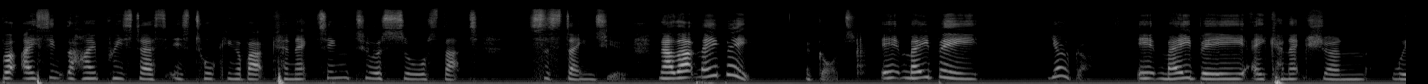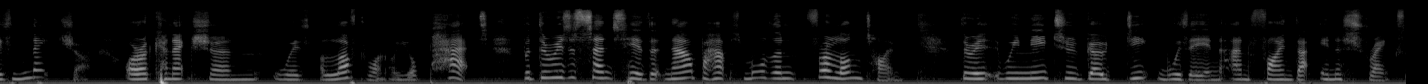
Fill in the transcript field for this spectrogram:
But I think the High Priestess is talking about connecting to a source that sustains you. Now, that may be a god, it may be yoga, it may be a connection with nature or a connection with a loved one or your pet. But there is a sense here that now, perhaps more than for a long time, there is, we need to go deep within and find that inner strength,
